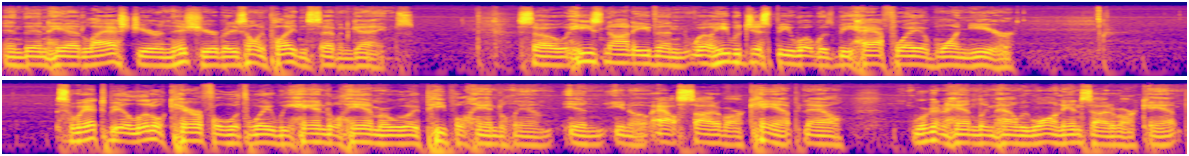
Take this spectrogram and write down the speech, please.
and then he had last year and this year, but he's only played in seven games. So he's not even, well, he would just be what would be halfway of one year. So we have to be a little careful with the way we handle him or the way people handle him in, you know, outside of our camp. Now, we're going to handle him how we want inside of our camp,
